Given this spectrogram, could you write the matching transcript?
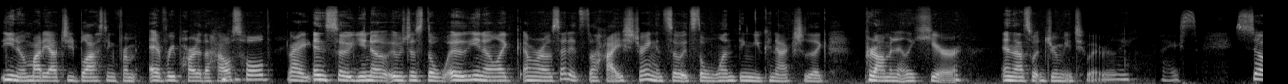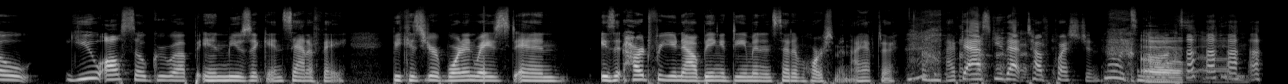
you know mariachi blasting from every part of the household. Right. And so you know it was just the uh, you know like Emerald said, it's the high string, and so it's the one thing you can actually like predominantly hear, and that's what drew me to it really. Nice. So you also grew up in music in Santa Fe because you're born and raised and is it hard for you now being a demon instead of a horseman? I have to I have to ask you that tough question. No, it's not.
